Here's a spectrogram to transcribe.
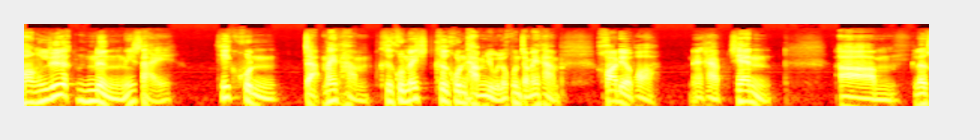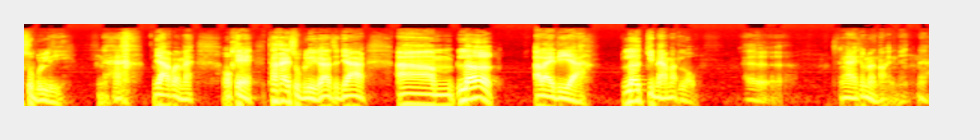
ลองเลือกหนึ่งนิสัยที่คุณจะไม่ทำคือคุณไม่คือคุณทำอยู่แล้วคุณจะไม่ทำข้อเดียวพอนะครับ เช่นเลิกสูบบุหรี่นะฮะยากไปไหมโอเค ถ้าใครสูบบุหรี่ก็อาจจะยากเลิกอะไรดีอะเลิกกินน้ำอัดลมเออ ง่ายขึ้นมาหน่อยหนึ่งนะ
